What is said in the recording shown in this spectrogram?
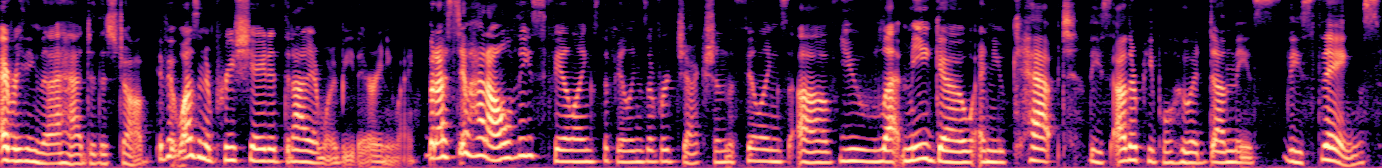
everything that I had to this job. If it wasn't appreciated, then I didn't want to be there anyway. But I still had all of these feelings the feelings of rejection, the feelings of you let me go and you kept these other people who had done these these things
